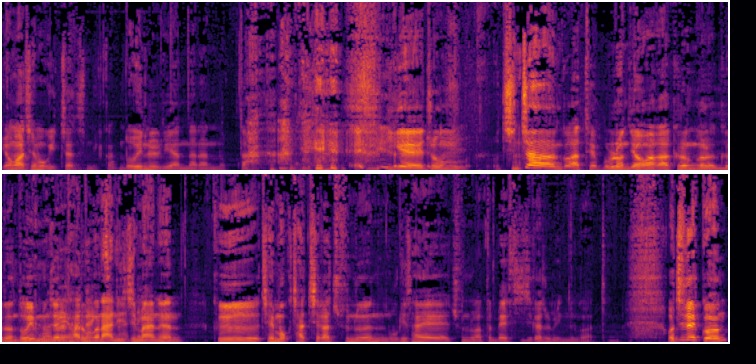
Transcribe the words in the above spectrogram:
영화 제목이 있지 않습니까? 노인을 위한 나라는 없다. 이게 좀 진짜인 것 같아요. 물론 영화가 그런 걸 그런 노인 문제를 다룬 건 아니지만은 그 제목 자체가 주는 우리 사회에 주는 어떤 메시지가 좀 있는 것 같아요. 어찌됐건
